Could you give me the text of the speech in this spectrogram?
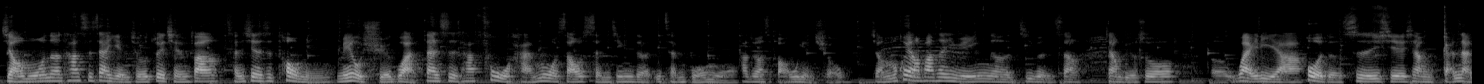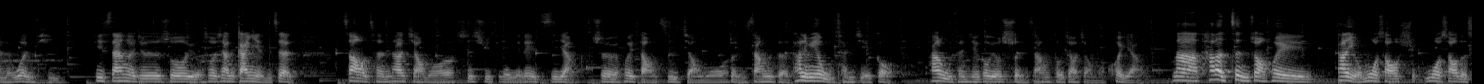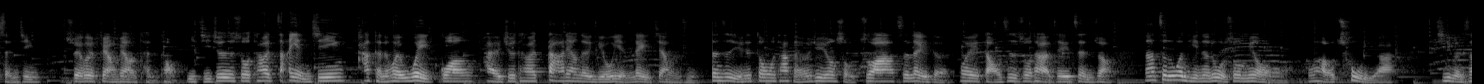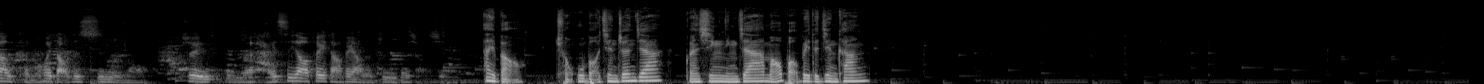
角膜呢，它是在眼球最前方，呈现是透明，没有血管，但是它富含末梢神经的一层薄膜，它主要是保护眼球。角膜溃疡发生原因呢，基本上像比如说呃外力啊，或者是一些像感染的问题。第三个就是说，有时候像干眼症，造成它角膜失去这个眼泪滋养，所以会导致角膜损伤的。它里面有五层结构。它的五层结构有损伤，都叫角膜溃疡。那它的症状会，它有末梢血、末梢的神经，所以会非常非常疼痛，以及就是说它会眨眼睛，它可能会畏光，还有就是它会大量的流眼泪这样子，甚至有些动物它可能会去用手抓之类的，会导致说它有这些症状。那这个问题呢，如果说没有很好的处理啊，基本上可能会导致失明哦。所以我们还是要非常非常的注意跟小心。爱宝宠物保健专家关心您家毛宝贝的健康。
